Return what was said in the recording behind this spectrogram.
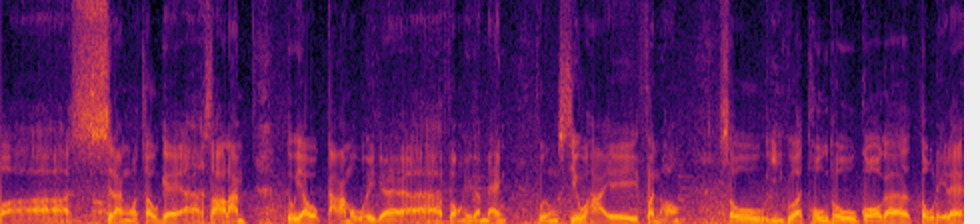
啊斯蘭俄州嘅誒沙蘭都有假冒佢嘅誒放弃嘅名，芙蓉燒蟹分行。so 如果係滔滔哥嘅到嚟咧，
